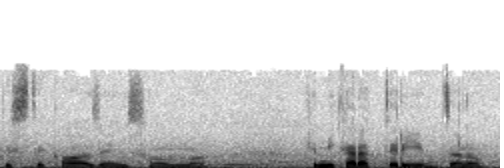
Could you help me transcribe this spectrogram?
queste cose insomma che mi caratterizzano.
